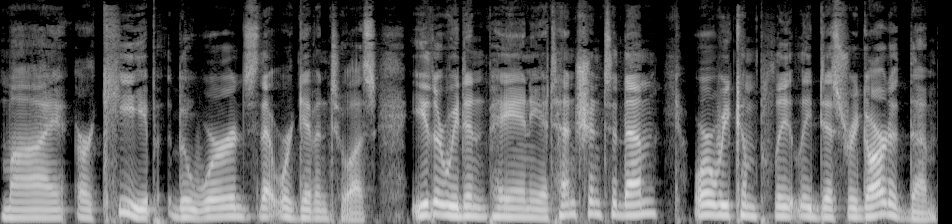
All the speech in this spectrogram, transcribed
my or keep the words that were given to us. Either we didn't pay any attention to them or we completely disregarded them.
